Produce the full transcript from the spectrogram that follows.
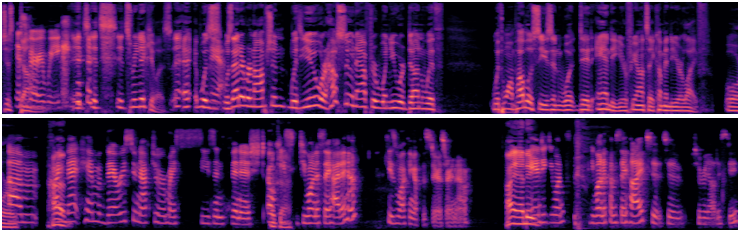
just It's dumb. very weak. it's it's it's ridiculous. Uh, uh, Was Yeah. was that ever an option with you, or how soon after when you were done with with Juan Pablo season? What did Andy, your fiance, come into your life? Or Um, I met him very soon after my season finished. Oh, Okay. he's, do you want to say hi to him? He's walking up the stairs right now. hi, Andy. Andy, do you want do you want to come say hi to to, to Reality Steve?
